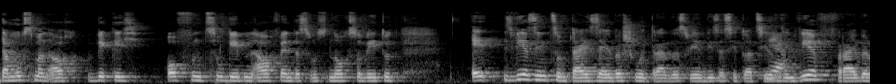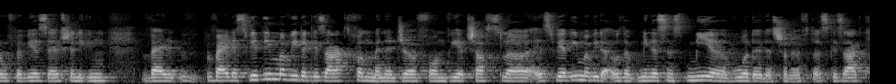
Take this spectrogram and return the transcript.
da muss man auch wirklich offen zugeben, auch wenn das uns noch so wehtut, wir sind zum Teil selber schuld dran, dass wir in dieser Situation ja. sind. Wir Freiberufler, wir Selbstständigen, weil, weil es wird immer wieder gesagt von Manager, von Wirtschaftler, es wird immer wieder, oder mindestens mir wurde das schon öfters gesagt,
